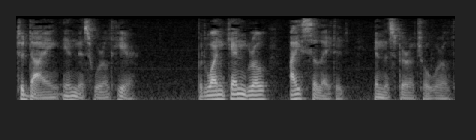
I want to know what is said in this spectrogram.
to dying in this world here. But one can grow isolated in the spiritual world.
